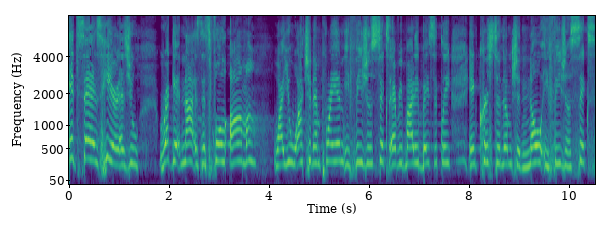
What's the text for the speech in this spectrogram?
it says here, as you recognize this full armor, while you watching and praying ephesians 6 everybody basically in christendom should know ephesians 6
